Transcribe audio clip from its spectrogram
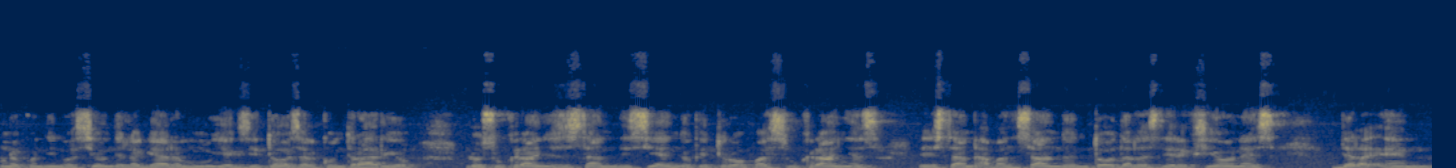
una continuación de la guerra muy exitosa. Al contrario, los ucranianos están diciendo que tropas ucranianas están avanzando en todas las direcciones de,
